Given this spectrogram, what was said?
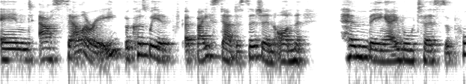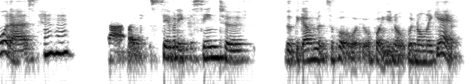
and our salary because we had based our decision on him being able to support us, mm-hmm. uh, like 70% of the, the government support, what, what you know, would normally get.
